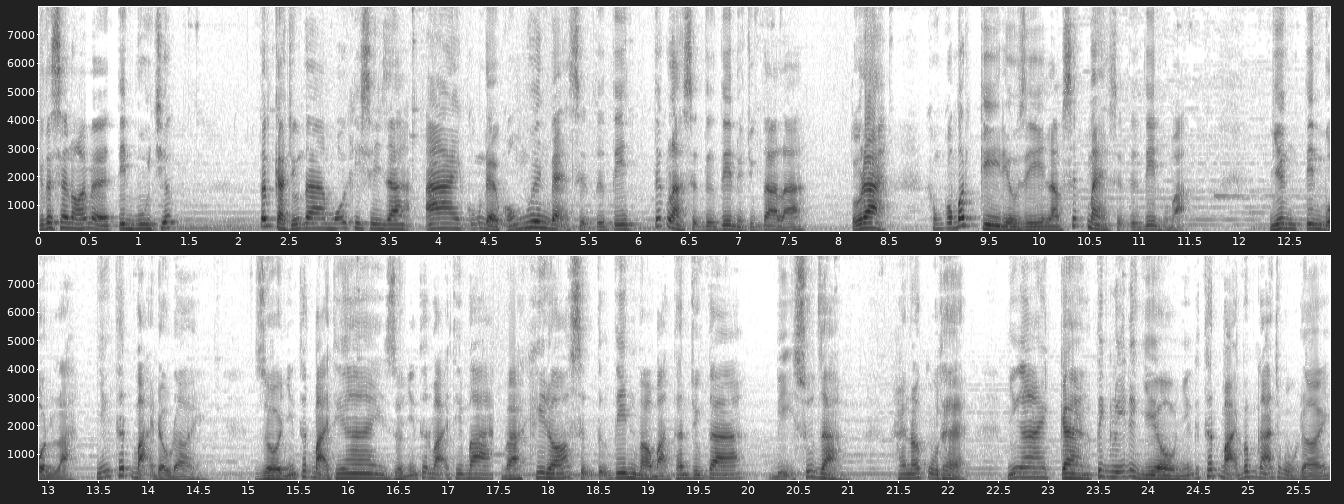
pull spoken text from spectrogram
Chúng ta sẽ nói về tin vui trước. Tất cả chúng ta mỗi khi sinh ra ai cũng đều có nguyên vẹn sự tự tin, tức là sự tự tin của chúng ta là tối đa, không có bất kỳ điều gì làm sức mẻ sự tự tin của bạn. Nhưng tin buồn là những thất bại đầu đời, rồi những thất bại thứ hai, rồi những thất bại thứ ba và khi đó sự tự tin vào bản thân chúng ta bị sút giảm hay nói cụ thể những ai càng tích lũy được nhiều những cái thất bại vấp ngã trong cuộc đời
